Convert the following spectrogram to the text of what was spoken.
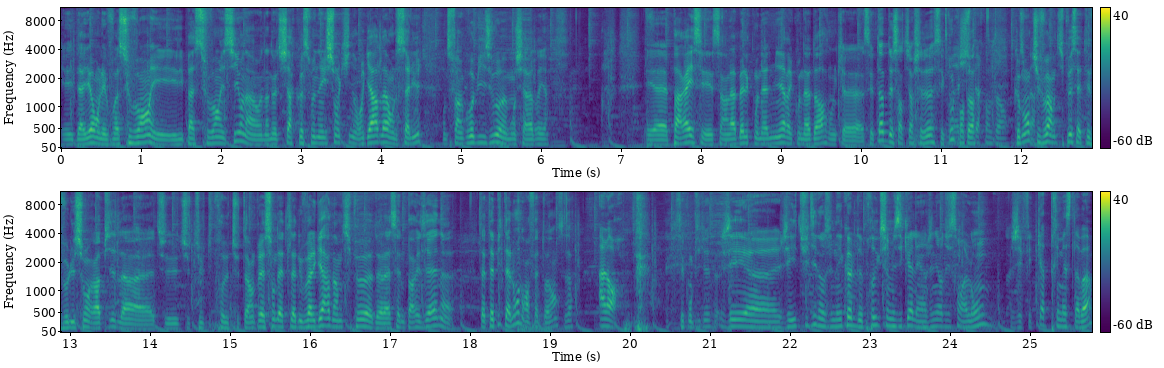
Et d'ailleurs, on les voit souvent et ils passent souvent ici. On a, on a notre cher Cosmonexion qui nous regarde là, on le salue. On te fait un gros bisou, euh, mon cher Adrien. Et euh, pareil, c'est un label qu'on admire et qu'on adore, donc euh, c'est top de sortir chez eux, c'est cool Ouais, pour je suis toi. super content. Comment Super. tu vois un petit peu cette évolution rapide là? Tu, tu, tu, tu as l'impression d'être la nouvelle garde un petit peu de la scène parisienne? T'habites à Londres en fait, toi, non? C'est ça? Alors, C'est compliqué ça J'ai euh, j'ai étudié dans une école de production musicale et ingénieur du son à Londres. J'ai fait 4 trimestres là-bas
